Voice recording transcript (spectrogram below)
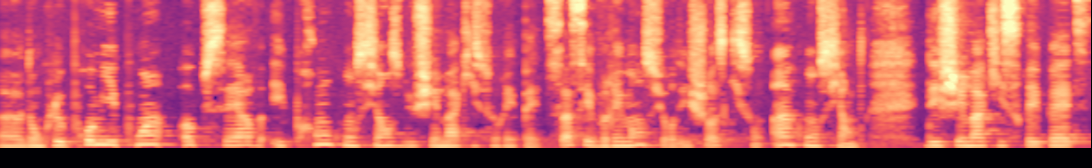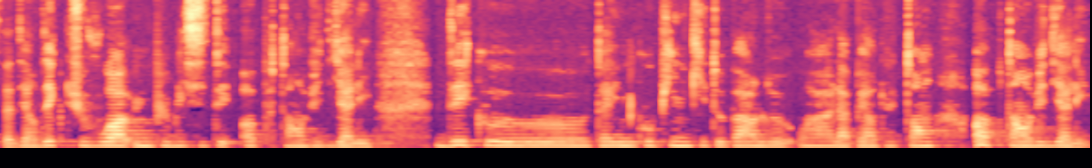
Euh, donc le premier point, observe et prends conscience du schéma qui se répète. Ça, c'est vraiment sur des choses qui sont inconscientes. Des schémas qui se répètent, c'est-à-dire dès que tu vois une publicité, hop, tu as envie d'y aller. Dès que tu as une copine qui te parle de oh, elle a perdu du temps, hop, tu as envie d'y aller.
